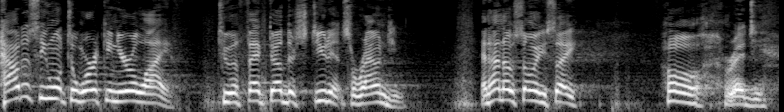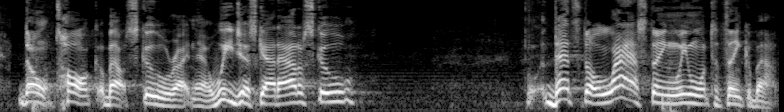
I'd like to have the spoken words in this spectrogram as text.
How does He want to work in your life to affect other students around you? And I know some of you say, Oh, Reggie, don't talk about school right now. We just got out of school. That's the last thing we want to think about.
